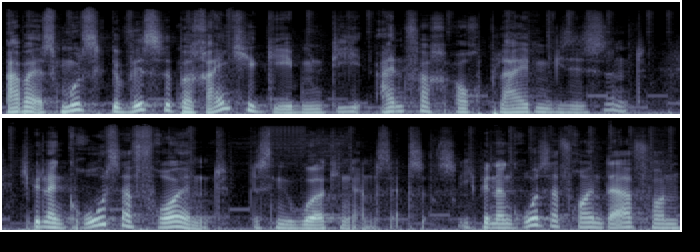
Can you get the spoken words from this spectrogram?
Aber es muss gewisse Bereiche geben, die einfach auch bleiben, wie sie sind. Ich bin ein großer Freund des New Working Ansatzes. Ich bin ein großer Freund davon,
